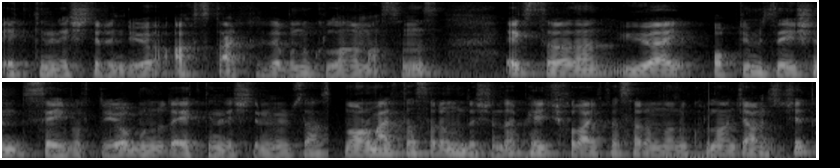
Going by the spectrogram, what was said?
etkinleştirin diyor. Aksi takdirde bunu kullanamazsınız. Ekstradan UI Optimization Disabled diyor. Bunu da etkinleştirmemiz lazım. Normal tasarımın dışında Pagefly tasarımlarını kullanacağımız için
